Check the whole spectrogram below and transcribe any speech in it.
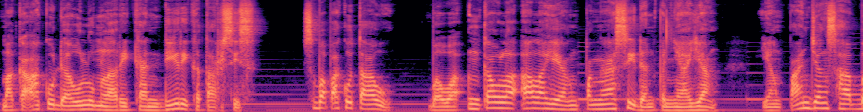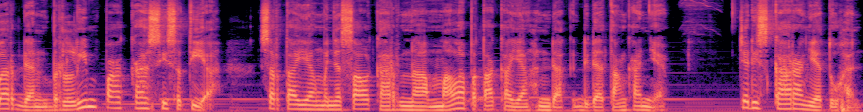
maka aku dahulu melarikan diri ke Tarsis, sebab aku tahu bahwa Engkaulah Allah yang pengasih dan penyayang, yang panjang sabar dan berlimpah kasih setia, serta yang menyesal karena malapetaka yang hendak didatangkannya. Jadi sekarang ya Tuhan,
